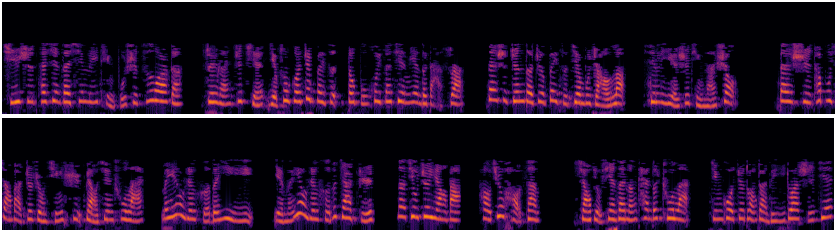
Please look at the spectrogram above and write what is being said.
其实他现在心里挺不是滋味的。虽然之前也做过这辈子都不会再见面的打算，但是真的这辈子见不着了，心里也是挺难受。但是他不想把这种情绪表现出来，没有任何的意义。也没有任何的价值，那就这样吧，好聚好散。小九现在能看得出来，经过这短短的一段时间，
